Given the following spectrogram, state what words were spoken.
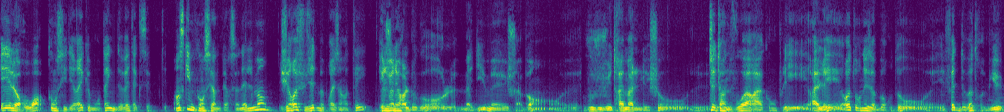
Et le roi considérait que Montaigne devait accepter. En ce qui me concerne personnellement, j'ai refusé de me présenter. Et le général de Gaulle m'a dit, mais Chaban, euh, vous jugez très mal les choses. C'est un devoir à accomplir. Allez, retournez à Bordeaux et faites de votre mieux.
